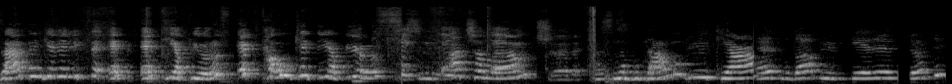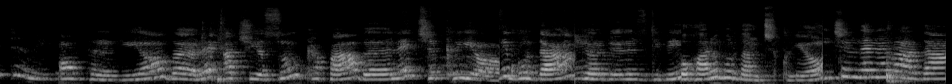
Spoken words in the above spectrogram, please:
Zaten genellikle et, et yapıyoruz. Hep tavuk eti yapıyoruz. Şimdi açalım. Şöyle. Aslında bu daha mı büyük ya? Evet bu daha büyük. Diğeri 4 litre miydi? Open diyor. Böyle açıyorsun. Kapağı böyle çıkıyor. Ve burada gördüğünüz gibi buharı buradan çıkıyor. İçinde ne var da?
